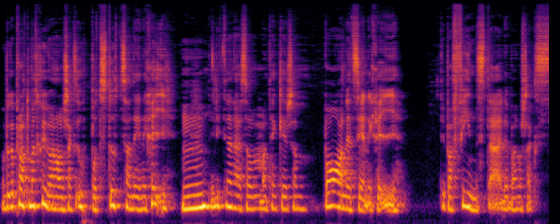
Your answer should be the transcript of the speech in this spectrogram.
man brukar prata om att sjuan har en slags uppåtstudsande energi. Mm. Det är lite den här som man tänker som barnets energi. Det bara finns där, det är bara någon slags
